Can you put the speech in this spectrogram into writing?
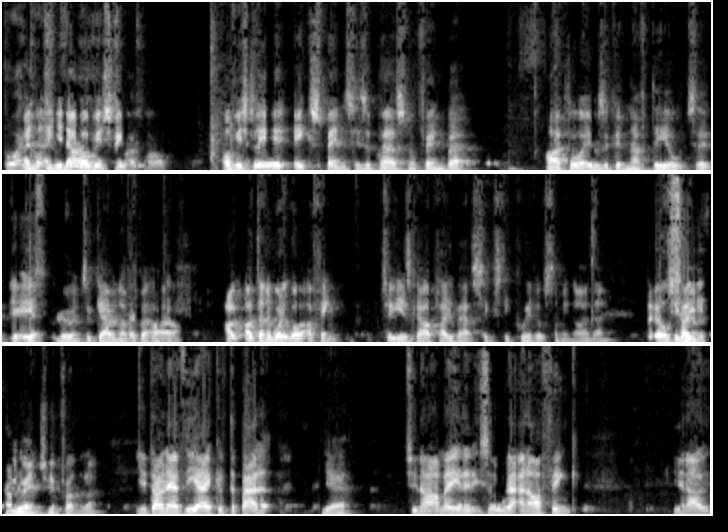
For what it And, costs for you know, three obviously- it's worthwhile. obviously expense is a personal thing, but I thought it was a good enough deal to It get is. through and to go enough. But I, Wow. think, I, I don't know what it was. I think two years ago I played about 60 quid or something like that. But also, you you, don't, you entry in front of that. you don't have the egg of the ballot. Yeah. Do you know what I mean? And it's all that. And I think, you know,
